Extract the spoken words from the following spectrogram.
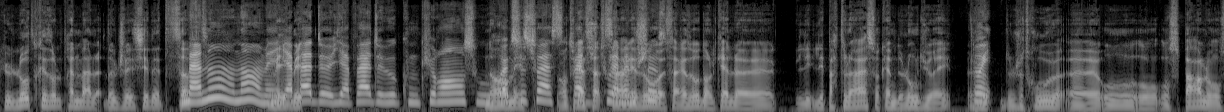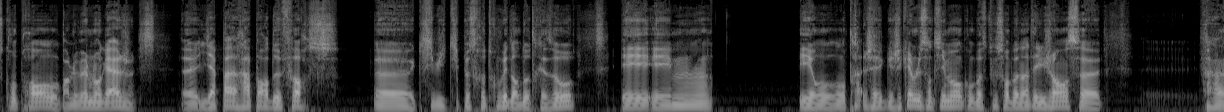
que l'autre réseau le prenne mal. Donc je vais essayer d'être soft. Bah non, non, mais il n'y a, pas de, a pas de concurrence ou quoi que ce soit. C'est pas du tout la même réseau, C'est un réseau dans lequel euh, les, partenariats sont quand même de longue durée, je, trouve. Euh, on, se parle, on se comprend, on parle le même langage. Euh, il n'y a pas un rapport de force qui, qui, peut se retrouver dans d'autres réseaux. Et, et, et j'ai quand même le sentiment qu'on bosse tous en bonne intelligence. Enfin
